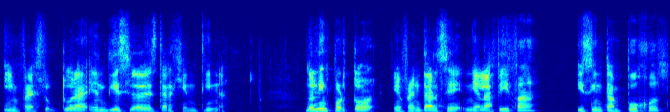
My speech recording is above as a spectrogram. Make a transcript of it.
infraestructura en 10 ciudades de Argentina. No le importó enfrentarse ni a la FIFA y sin tampujos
